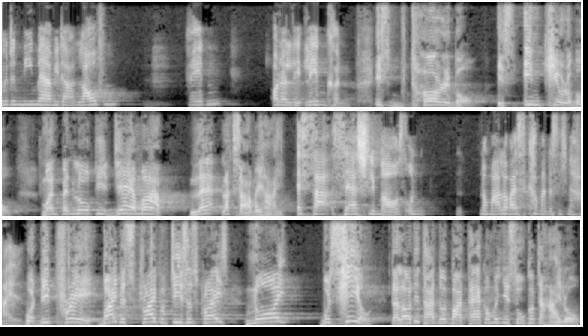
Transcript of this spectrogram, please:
würde nie mehr wieder laufen, reden oder le leben können. It's terrible It's incurable มันเป็นโรคที่แย่มากและรักษาไม่หาย Es sah sehr schlimm aus und normalerweise kann man das nicht mehr heilen. What we pray by the stripe of Jesus Christ Noy was healed แต่เราอธิษฐานโดยบาดแผลของพระเยซูเขาจะหายโรค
